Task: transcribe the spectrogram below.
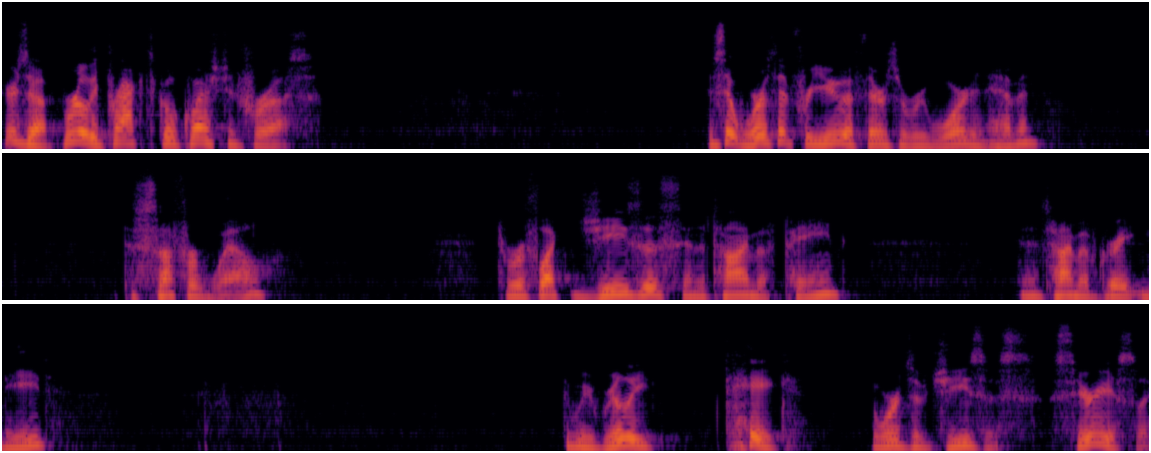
Here's a really practical question for us Is it worth it for you if there's a reward in heaven? To suffer well? To reflect Jesus in a time of pain? In a time of great need? Do we really take the words of Jesus seriously?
